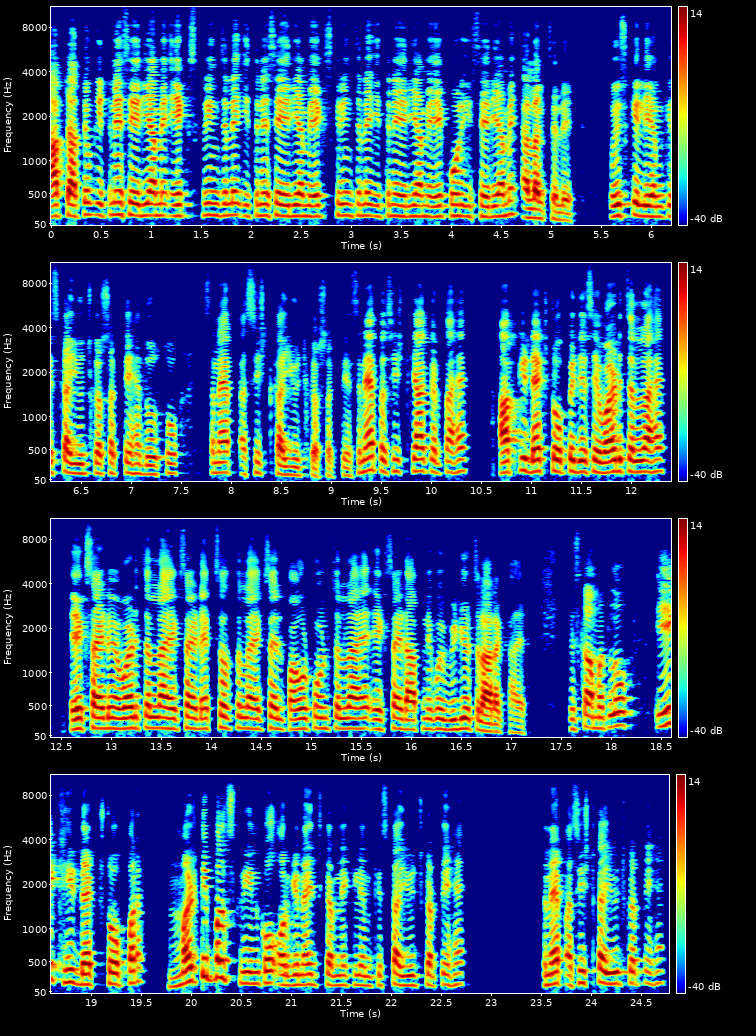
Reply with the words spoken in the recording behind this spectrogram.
आप चाहते हो कि इतने से एरिया में एक स्क्रीन चले, इतने से एरिया में एक स्क्रीन चले, इतने एरिया में एक और, इस एरिया में अलग चले। तो इसके लिए हम किसका यूज़ कर सकते हैं दोस्तों? स्नैप असिस्ट का यूज़ कर सकते हैं। स्नैप असिस्ट क्या करता है? आपकी डेस्कटॉप पे जैसे वर्ड चल रहा है, एक साइड में वर्ड चल रहा है, एक साइड एक्सेल चल रहा है, एक साइड पावर पॉइंट चल रहा है, एक साइड आपने कोई वीडियो चला रखा है। इसका मतलब एक ही डेस्कटॉप पर मल्टीपल स्क्रीन को ऑर्गेनाइज करने के लिए हम किसका यूज़ करते हैं? स्नैप असिस्ट का यूज़ करते हैं।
